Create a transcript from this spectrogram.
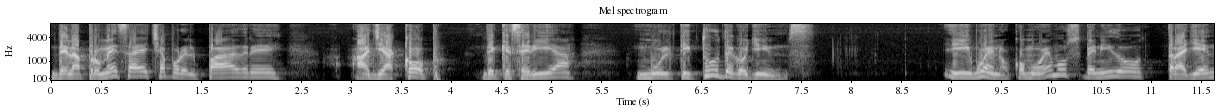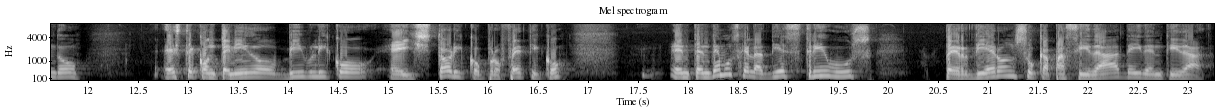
de la promesa hecha por el Padre a Jacob de que sería multitud de Goyims. Y bueno, como hemos venido trayendo este contenido bíblico e histórico profético, entendemos que las diez tribus perdieron su capacidad de identidad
